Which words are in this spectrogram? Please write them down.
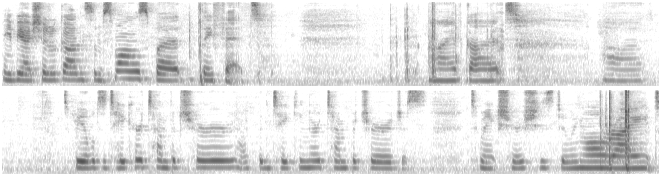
maybe I should have gotten some smalls, but they fit. I've got uh, to be able to take her temperature. I've been taking her temperature just to make sure she's doing all right.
